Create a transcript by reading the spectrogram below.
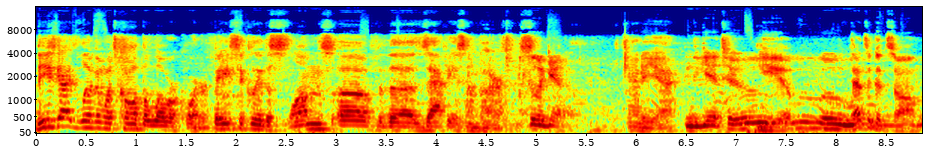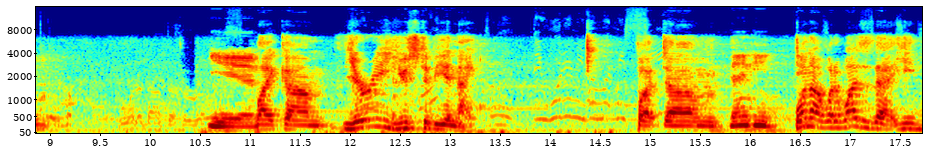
These guys live in what's called the lower quarter, basically the slums of the Zaphias Empire. So the ghetto. Kinda, yeah. In the ghetto. Yep. That's a good song. Yeah. Like, um, Yuri used to be a knight. But, um, Then he. well, no, what it was is that he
